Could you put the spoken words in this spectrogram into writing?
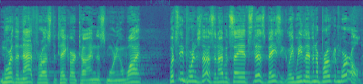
more than that for us to take our time this morning. And why? What's the importance to us? And I would say it's this basically, we live in a broken world.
